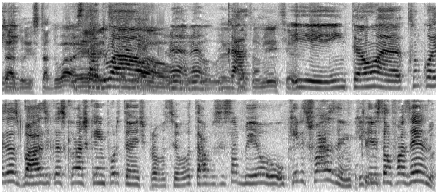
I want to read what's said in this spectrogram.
deputado estadual, é, estadual, né, né, no é, caso. Exatamente. é. E então é, são coisas básicas que eu acho que é importante para você votar, você saber o, o que eles fazem, o que, que- que eles estão fazendo.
